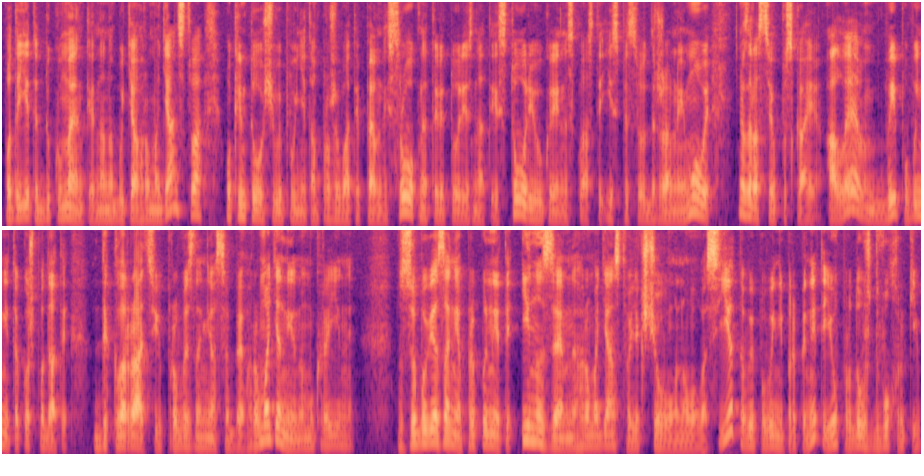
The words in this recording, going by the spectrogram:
подаєте документи на набуття громадянства, окрім того, що ви повинні там проживати певний срок на території, знати історію України, скласти іспит державної мови. Я зараз це опускаю. Але ви повинні також подати декларацію про визнання себе громадянином України. Зобов'язання припинити іноземне громадянство, якщо воно у вас є, то ви повинні припинити його впродовж двох років.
